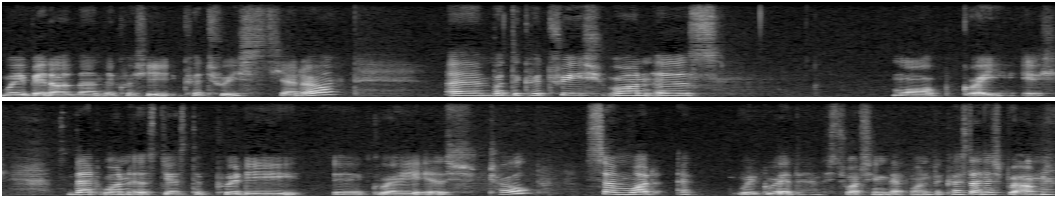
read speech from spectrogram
way better than the Catrice shadow. Um, but the Catrice one is more grey-ish. So that one is just a pretty uh, grey-ish taupe. Somewhat a regret swatching that one because that is brown.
